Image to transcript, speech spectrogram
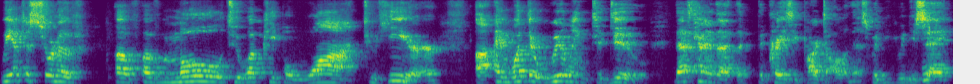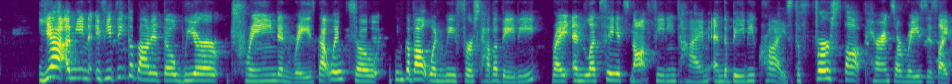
we have to sort of of of mold to what people want to hear uh, and what they're willing to do. That's kind of the, the, the crazy part to all of this would, would you say yeah, I mean, if you think about it though, we are trained and raised that way. So think about when we first have a baby, right? And let's say it's not feeding time and the baby cries. The first thought parents are raised is like,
